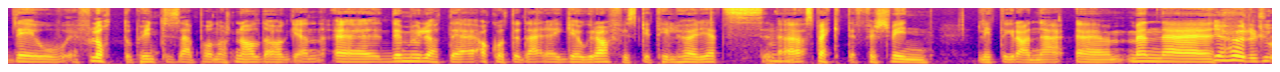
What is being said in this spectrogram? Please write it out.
det er jo flott å pynte seg på nasjonaldagen. Eh, det er mulig at det, akkurat det der geografiske tilhørighetsaspektet forsvinner litt. Grann. Eh, men, eh, Jeg hører til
